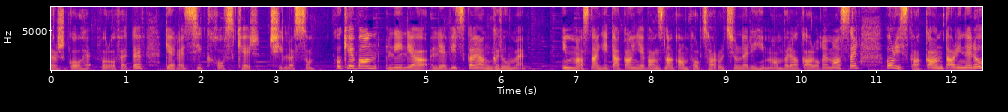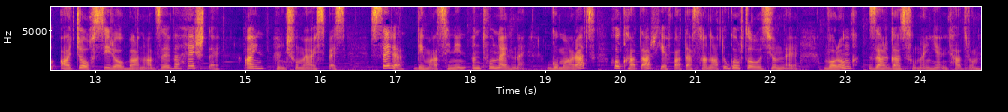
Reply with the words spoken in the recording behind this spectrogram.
դժգոհ է, որովհետև գեղեցիկ խոսքեր չի լսում։ Հոկեբան Լիլիա Լևիցկայան գրում է. Իմ մասնագիտական եւ անձնական փորձառությունների հիման վրա կարող եմ ասել, որ իսկական տարիներով աճող սիրո բանաձևը հեշտ է։ Այն հնչում է այսպես. Սերը դիմացինին ընդունելն է, գումարած հոգատար եւ պատասխանատու գործողությունները, որոնք զարգացում են ենթադրում։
